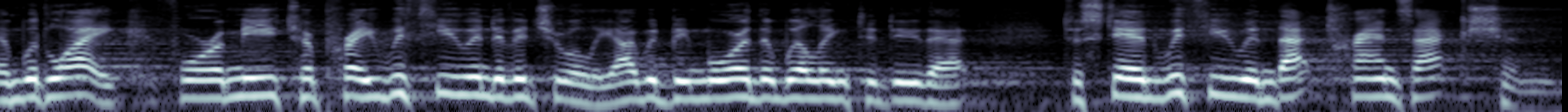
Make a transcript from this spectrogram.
and would like for me to pray with you individually, I would be more than willing to do that, to stand with you in that transaction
